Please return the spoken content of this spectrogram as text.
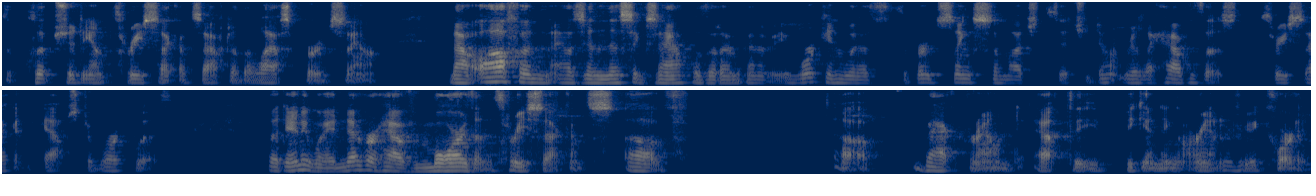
the clip should end three seconds after the last bird sound. Now, often, as in this example that I'm going to be working with, the bird sings so much that you don't really have those three second gaps to work with. But anyway, never have more than three seconds of uh, background at the beginning or end of recording.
